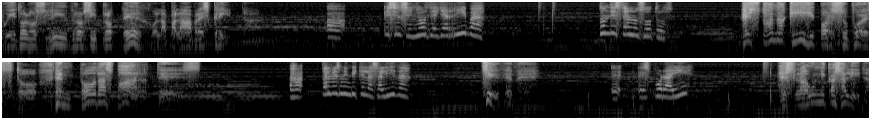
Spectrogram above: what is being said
Cuido los libros y protejo la palabra escrita. Ah, es el señor de allá arriba. ¿Dónde están los otros? Están aquí, por supuesto, en todas partes. Ah, tal vez me indique la salida. Sígueme. Eh, ¿Es por ahí? Es la única salida.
